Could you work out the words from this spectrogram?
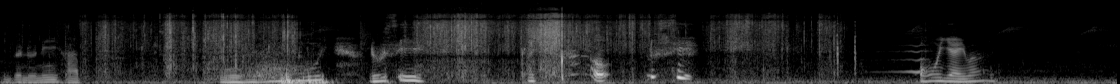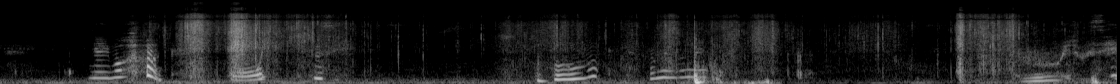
เพื่ อนดูนี่ครับโอ้ยดูสิพระเจ้าดูสิโอ้ใหญ่มาก ใหญ่มากโอ้ยดูสิโอ้โหทำไมทำไมโอ้ยดูสิ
